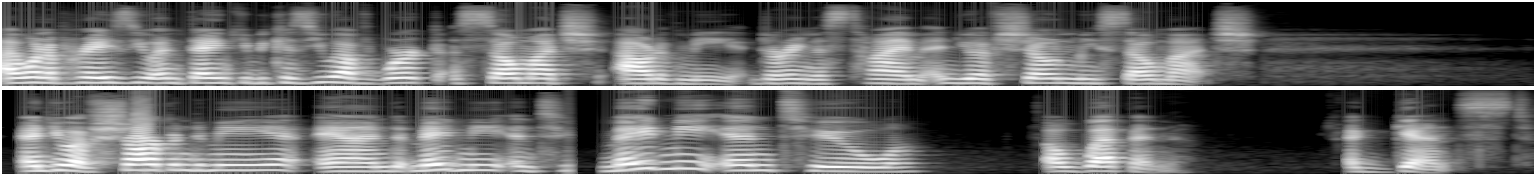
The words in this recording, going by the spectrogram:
I want to praise you and thank you because you have worked so much out of me during this time and you have shown me so much. And you have sharpened me and made me into made me into a weapon against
